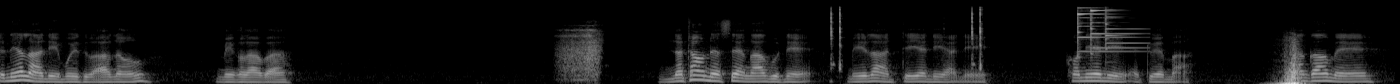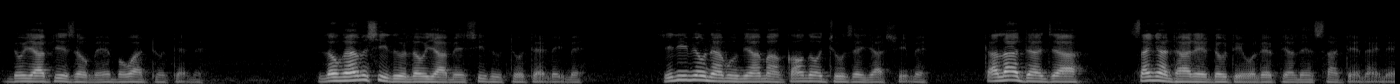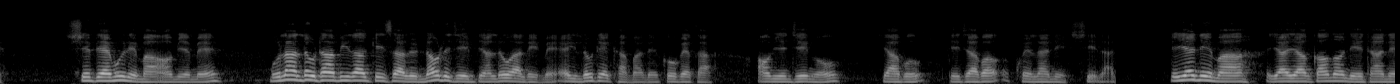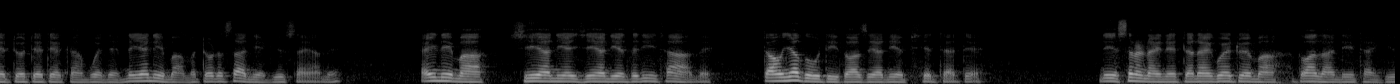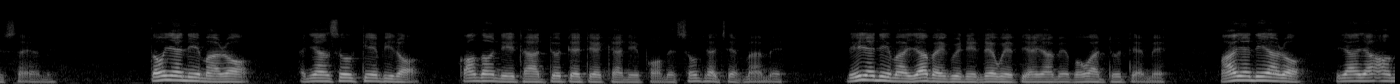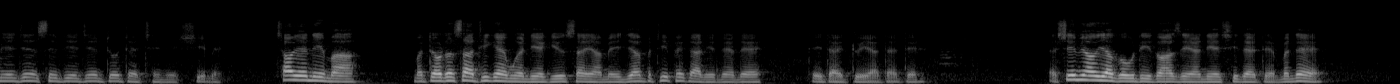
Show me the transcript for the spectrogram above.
တနင်္လာနေ့မွေးသူအားလုံးမင်္ဂလာပါ2025ခုနှစ်မေလ1ရက်နေ့ကနေ9ရက်နေ့အတွင်းမှာကံကောင်းမယ်လူရပြည့်စုံမယ်ဘဝတိုးတက်မယ်လုပ်ငန်းမရှိသူလုပ်ရမယ်ရှိသူတိုးတက်လိမ့်မယ်ရင်းနှီးမြှုပ်နှံမှုများမှကောင်းသောကြိုးစားရရှိမယ်ကာလတန်ကြာစိုင်းငံ့ထားတဲ့လုပ်တွေကိုလည်းပြန်လည်စတင်နိုင်တယ် ရှင်ပြိုင်မှုတွေမှာအောင်မြင်မယ်မူလလှုပ်ထားပြီးသားကိစ္စတွေနောက်တစ်ချိန်ပြန်လုပ်ရလိမ့်မယ်အဲဒီလှုပ်တဲ့ခါမှာလည်းကိုယ့်ဘက်ကအောင်မြင်ခြင်းကိုရဖို့တေချာပေါက်အခွင့်အလမ်းတွေရှိလာတရက်နေ့မှာအရာရာကောင်းသောနေထားနဲ့တိုးတက်တဲ့ကံပွင့်နဲ့နှစ်ရက်နေ့မှာမတော်တဆနေကျူးဆိုင်ရမယ်အဲဒီနေ့မှာရေရန်နေရေရန်နေသတိထားရမယ်တောင်ရက်ကိုတည်သွားစရာနေဖြစ်တတ်တယ်နေ့၁၂နိုင်နဲ့တန်နိုင်ခွဲအတွင်းမှာအသွားလာနေထိုင်ကျူးဆိုင်ရမယ်၃ရက်နေ့မှာတော့ အညာဆိုးကင်းပြီးတော့ကောင်းသောနေထားတွတ်တက်တဲ့ကံတွေပေါ်မယ်ဆုံးဖြတ်ချက်မှန်မယ်၄ရက်နေ့မှာရပိုင်ခွင့်တွေလက်ဝဲပြန်ရမယ်ဘဝတွတ်တက်မယ်၅ရက်နေ့ကတော့အရာရာအောင်မြင်ခြင်းအစဉ်ပြေခြင်းတွတ်တက်ခြင်းတွေရှိမယ်၆ရက်နေ့မှာမတော်တဆထိခိုက်မှုတွေကျူးဆိုင်ရမယ်ရံပတိဖက်ကတွေနဲ့လည်းထိတိုက်တွေ့ရတတ်တယ်အရှင်းမြောက်ရက်ကိုတည်သွားစေရနေရှိတတ်တယ်မနေ့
